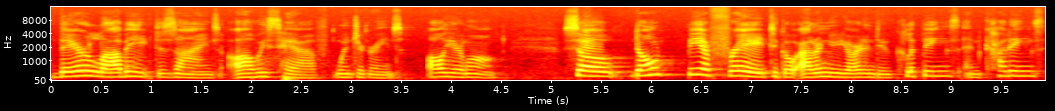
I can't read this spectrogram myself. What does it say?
their lobby designs always have winter greens all year long. So don't be afraid to go out in your yard and do clippings and cuttings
